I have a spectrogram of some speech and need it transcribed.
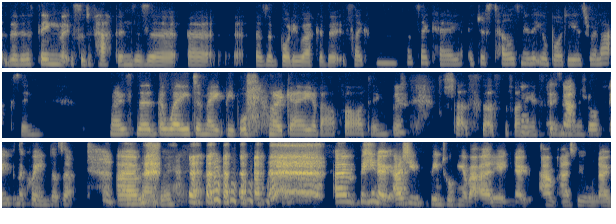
there's a thing that sort of happens as a uh, as a body worker that it's like mm, that's okay. It just tells me that your body is relaxing. It's the the way to make people feel okay about farting but that's that's the funniest it's thing natural. Really. even the queen does it. Um, exactly. Um, but you know as you've been talking about earlier you know um, as we all know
